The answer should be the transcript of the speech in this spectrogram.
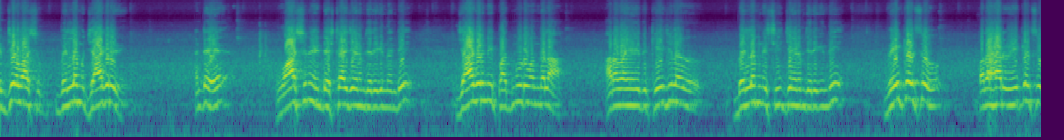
ఎఫ్జే వాష్ బెల్లము జాగరి అంటే వాష్ని డిస్ట్రాయ్ చేయడం జరిగిందండి. జాగరిని పదమూడు వందల అరవై ఐదు కేజీల బెల్లంని సీజ్ చేయడం జరిగింది. వెహికల్స్ పదహారు వెహికల్స్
